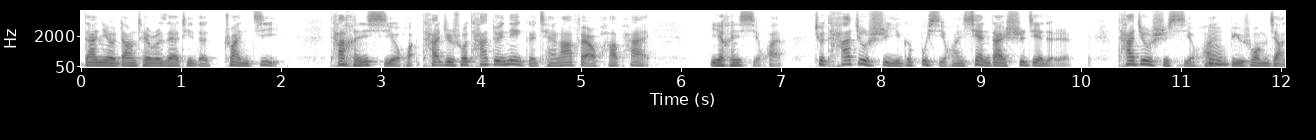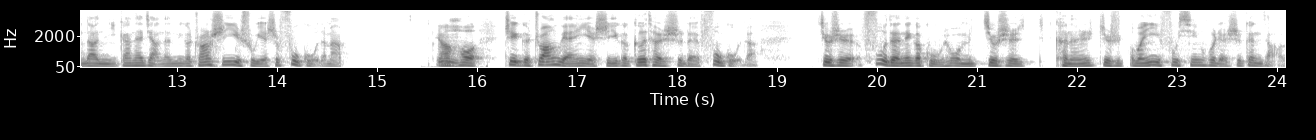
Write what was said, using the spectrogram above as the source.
Daniel Dante Rossetti 的传记，他很喜欢，他就说他对那个前拉斐尔画派也很喜欢。就他就是一个不喜欢现代世界的人，他就是喜欢，比如说我们讲到你刚才讲的那个装饰艺术也是复古的嘛，然后这个庄园也是一个哥特式的复古的，就是复的那个古，我们就是可能就是文艺复兴或者是更早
